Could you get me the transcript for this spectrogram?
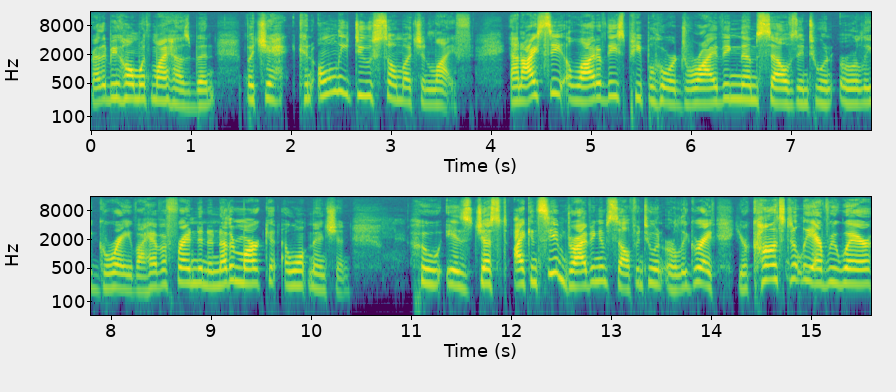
rather be home with my husband, but you can only do so much in life. And I see a lot of these people who are driving themselves into an early grave. I have a friend in another market I won't mention who is just, I can see him driving himself into an early grave. You're constantly everywhere,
